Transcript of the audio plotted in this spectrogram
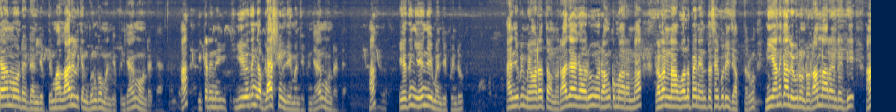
జగన్మోహన్ రెడ్డి అని చెప్తే మా లారీల కింద బునుకోమని చెప్పింది జగన్మోహన్ రెడ్డి. ఇక్కడ ఈ విధంగా బ్లాస్టింగ్ చేయమని చెప్పింది జగన్మోహన్ రెడ్డి. ఆ, ఈ విధంగా ఏం చేయమని చెప్పిండు? అని చెప్పి మేము అడుగుతా ఉన్నాం. రాజా గారు రామ్ కుమార్ అన్న రవణ వాళ్ళపైన ఎంతసేపు చెప్తారు నీ వెనకాల ఎవరు రామనారాయణ రెడ్డి ఆ?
